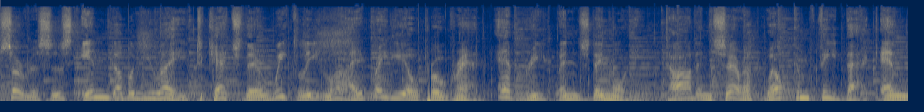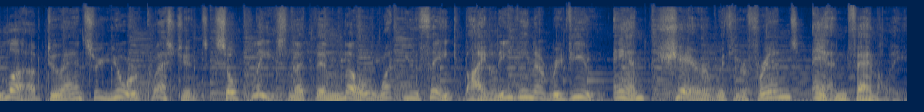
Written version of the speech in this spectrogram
Services NWA to catch their weekly live radio program every Wednesday morning. Todd and Sarah welcome feedback and love to answer your questions. So please let them know what you think by leaving a review and share with your friends and family.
